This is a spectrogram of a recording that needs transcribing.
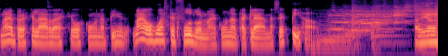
Mae, pero es que la verdad es que vos con una pija. Mae, vos jugaste fútbol, mae, con una tacleada, me haces pijado. Adiós.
